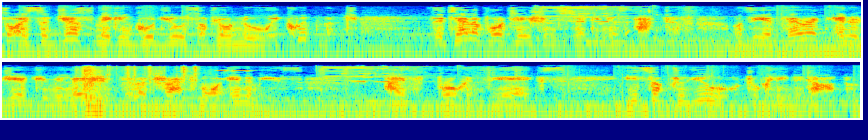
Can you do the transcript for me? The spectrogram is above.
So I suggest making good use of your new equipment. The teleportation setting is active, but the etheric energy accumulation will attract more enemies. I've broken the eggs. It's up to you to clean it up.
